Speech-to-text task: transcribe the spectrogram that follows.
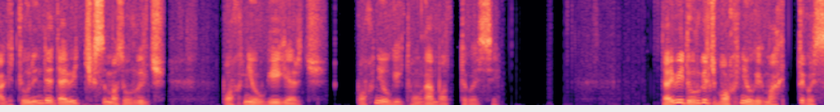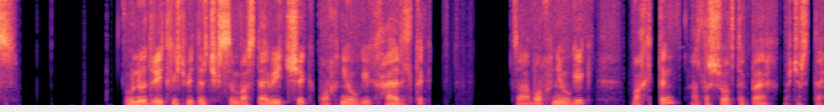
А гэтэл үнэндээ Давид ч гэсэн бас үргэлж Бурхны үгийг ярьж, Бурхны үгийг тунгаан боддог байсан юм. Давид үргэлж Бурхны үгийг магтдаг байсан. Өнөөдөр итгэгч бид нар ч гэсэн бас Давид шиг Бурхны үгийг хайрладаг. За Бурхны үгийг магтан алдаршуулдаг байх учиртай.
